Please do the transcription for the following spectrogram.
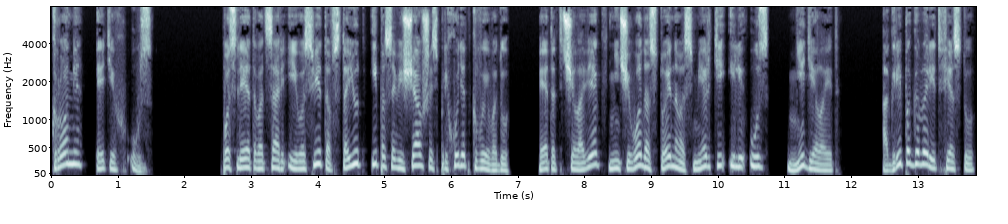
кроме этих уз. После этого царь и его свита встают и, посовещавшись, приходят к выводу, этот человек ничего достойного смерти или уз не делает. Агриппа говорит Фесту,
